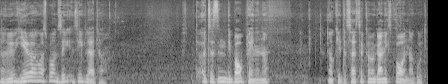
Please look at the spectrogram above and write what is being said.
Wir hier irgendwas bauen? Se Seegleiter. Das sind die Baupläne, ne? Okay, das heißt, da können wir gar nichts bauen. Na gut.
